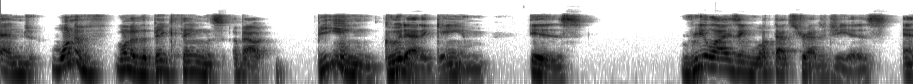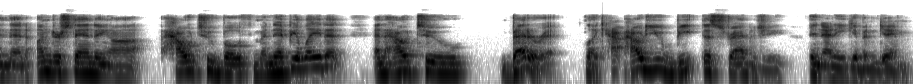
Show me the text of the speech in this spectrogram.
And one of one of the big things about being good at a game is realizing what that strategy is and then understanding uh, how to both manipulate it and how to better it. Like how, how do you beat this strategy in any given game?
